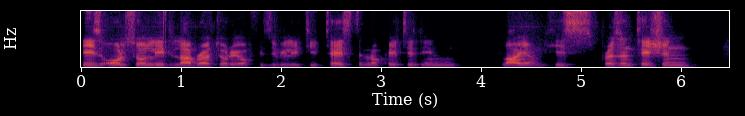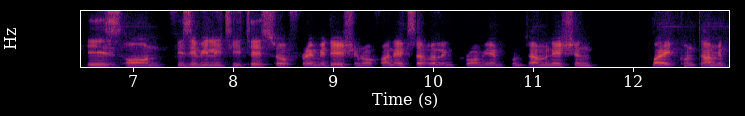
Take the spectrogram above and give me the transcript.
He's also lead laboratory of feasibility test located in Lyon. His presentation is on feasibility test of remediation of an hexavalent chromium contamination by contamin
